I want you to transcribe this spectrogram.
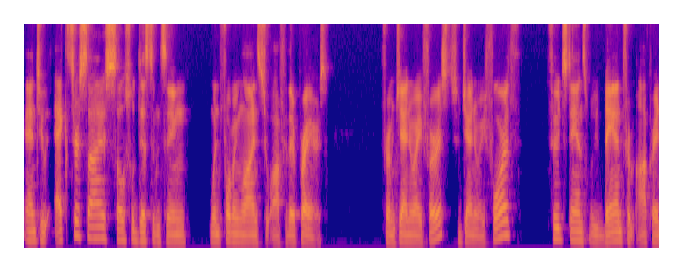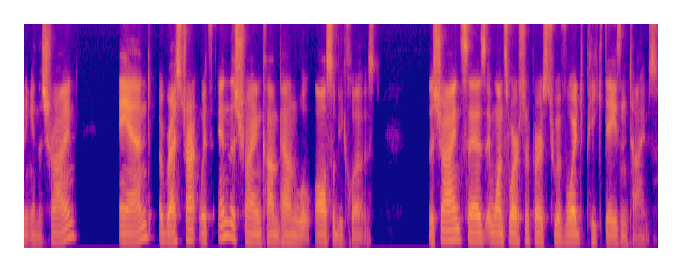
and to exercise social distancing when forming lines to offer their prayers. From January 1st to January 4th, food stands will be banned from operating in the shrine, and a restaurant within the shrine compound will also be closed. The shrine says it wants worshippers to avoid peak days and times,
